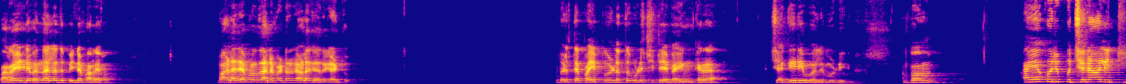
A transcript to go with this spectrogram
പറയേണ്ടി വന്നാൽ അത് പിന്നെ പറയാം. വളരെ പ്രധാനപ്പെട്ട ഒരാളെ കയറി കണ്ടു. ഇവിടുത്തെ പൈപ്പ് വെള്ളത്ത് കുളിച്ചിട്ട് ഭയങ്കര ചകിരി പോലെ മുടി. അപ്പം അയാൾക്കൊരു പുച്ഛനാലിറ്റി.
